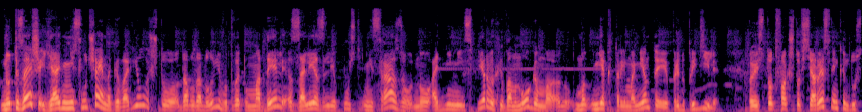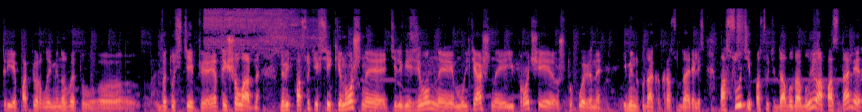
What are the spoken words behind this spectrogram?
Ну, ты знаешь, я не случайно говорил, что WWE вот в эту модель залезли, пусть не сразу, но одними из первых и во многом ну, некоторые моменты предупредили. То есть тот факт, что вся рестлинг-индустрия поперла именно в эту, э, в эту степь, это еще ладно. Но ведь, по сути, все киношные, телевизионные, мультяшные и прочие штуковины именно туда как раз ударились. По сути, по сути, WWE опоздали,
